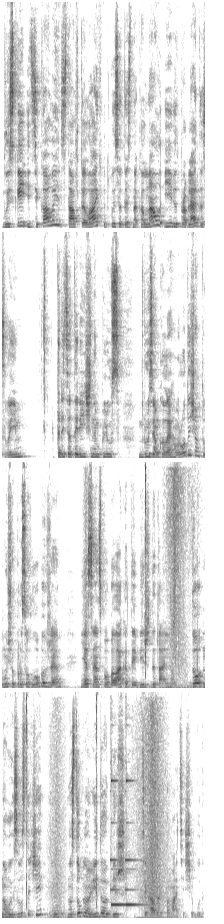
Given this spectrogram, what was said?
близький і цікавий. Ставте лайк, підписуйтесь на канал і відправляйте своїм 30-річним плюс друзям, колегам, родичам, тому що про суглоби вже є сенс побалакати більш детально. До нових зустрічей. В наступному відео більш цікава інформація ще буде.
